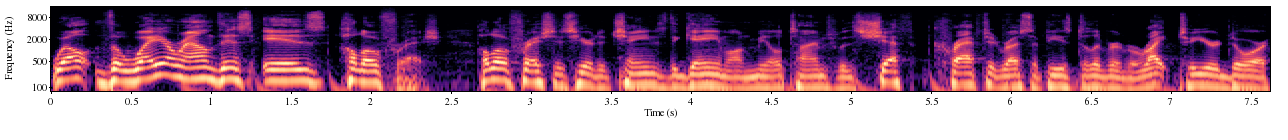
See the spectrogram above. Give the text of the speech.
Well, the way around this is HelloFresh. HelloFresh is here to change the game on mealtimes with chef crafted recipes delivered right to your door.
